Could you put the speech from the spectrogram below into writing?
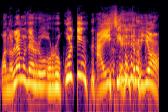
Cuando hablemos de ru ruculting, ahí sí entro yo.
